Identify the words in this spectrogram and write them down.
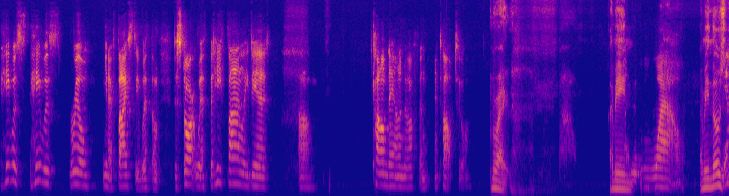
he was he was real you know feisty with them to start with, but he finally did um, calm down enough and, and talk to them. Right. Wow. I mean, Wow. I mean those Yeah.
